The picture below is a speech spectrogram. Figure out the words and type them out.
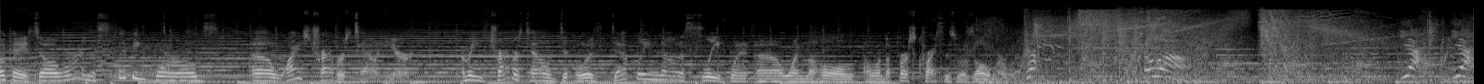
Okay, so we're in the Sleeping Worlds. Uh, why is Traverse Town here? I mean, Traverse Town was definitely not asleep when uh, when the whole uh, when the first crisis was over Yeah, yeah,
